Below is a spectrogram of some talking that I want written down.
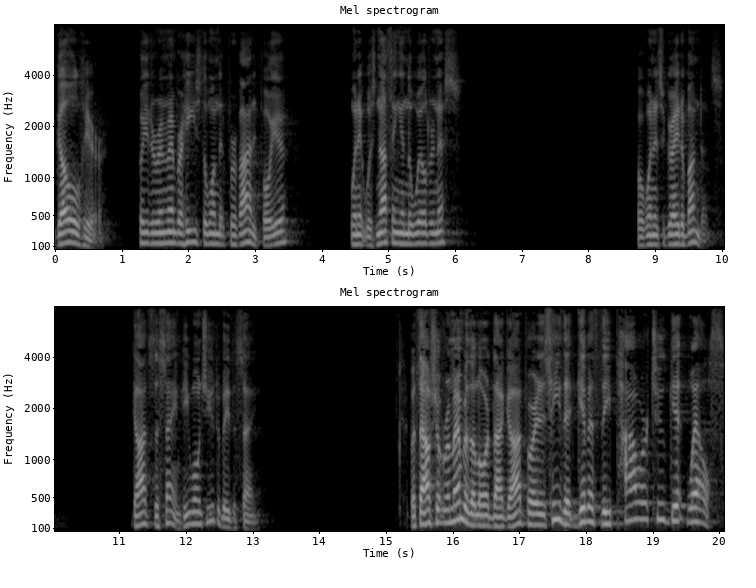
goal here? For you to remember He's the one that provided for you when it was nothing in the wilderness or when it's a great abundance. God's the same. He wants you to be the same. But thou shalt remember the Lord thy God, for it is he that giveth thee power to get wealth.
